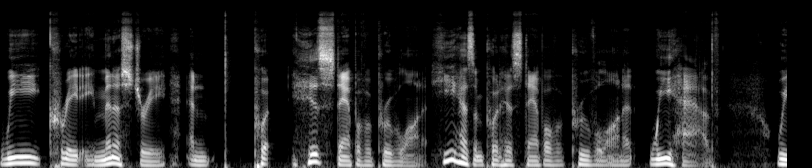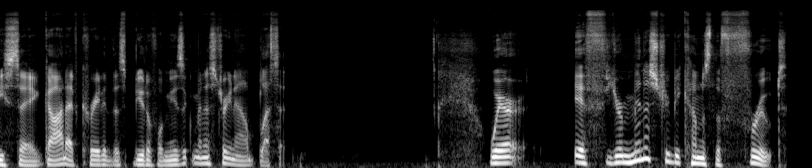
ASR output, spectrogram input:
we create a ministry and put his stamp of approval on it. He hasn't put his stamp of approval on it. We have. We say, God, I've created this beautiful music ministry. Now bless it where if your ministry becomes the fruit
